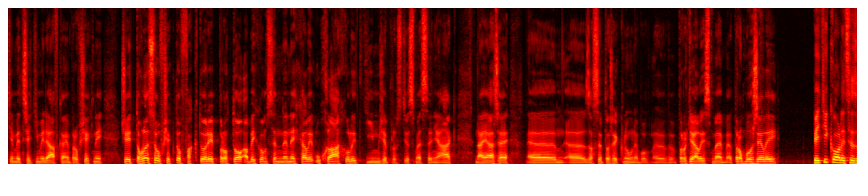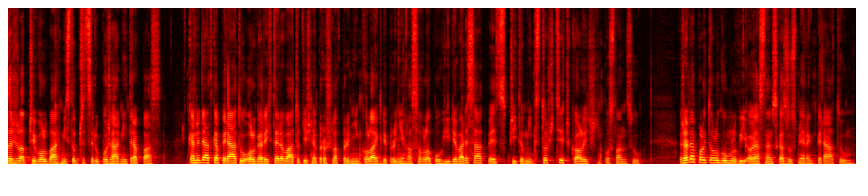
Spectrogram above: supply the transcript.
těmi třetími dávkami pro všechny. Čili tohle jsou všechno faktory pro to, abychom se nenechali uchlácholit tím, že prostě jsme se nějak na jaře, e, e, zase to řeknu, nebo e, prodělali jsme, probořili. Pěti koalice zažila při volbách místo předsedu pořádný trapas. Kandidátka Pirátů Olga Richterová totiž neprošla v prvním kole, kdy pro ní hlasovalo pouhých 95 z přítomných 104 koaličních poslanců. Řada politologů mluví o jasném zkazu směrem k Pirátům.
